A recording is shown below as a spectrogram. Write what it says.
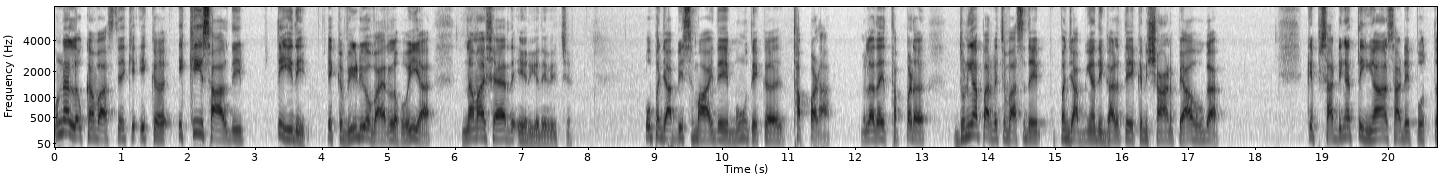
ਉਹਨਾਂ ਲੋਕਾਂ ਵਾਸਤੇ ਕਿ ਇੱਕ 21 ਸਾਲ ਦੀ ਧੀ ਦੀ ਇੱਕ ਵੀਡੀਓ ਵਾਇਰਲ ਹੋਈ ਆ ਨਵਾਂ ਸ਼ਹਿਰ ਦੇ ਏਰੀਆ ਦੇ ਵਿੱਚ। ਉਹ ਪੰਜਾਬੀ ਸਮਾਜ ਦੇ ਮੂੰਹ ਤੇ ਇੱਕ ਥੱਪੜ ਆ। ਮੈਨੂੰ ਲੱਗਦਾ ਇਹ ਥੱਪੜ ਦੁਨੀਆ ਭਰ ਵਿੱਚ ਵੱਸਦੇ ਪੰਜਾਬੀਆਂ ਦੀ ਗੱਲ ਤੇ ਇੱਕ ਨਿਸ਼ਾਨ ਪਿਆ ਹੋਊਗਾ। ਕਿ ਸਾਡੀਆਂ ਧੀਆਂ ਸਾਡੇ ਪੁੱਤ,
